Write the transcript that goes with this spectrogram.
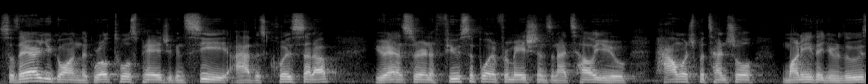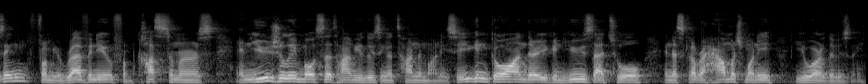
So there you go on the growth tools page, you can see I have this quiz set up. You answer in a few simple informations and I tell you how much potential money that you're losing from your revenue, from customers, and usually most of the time you're losing a ton of money. So you can go on there, you can use that tool and discover how much money you are losing.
